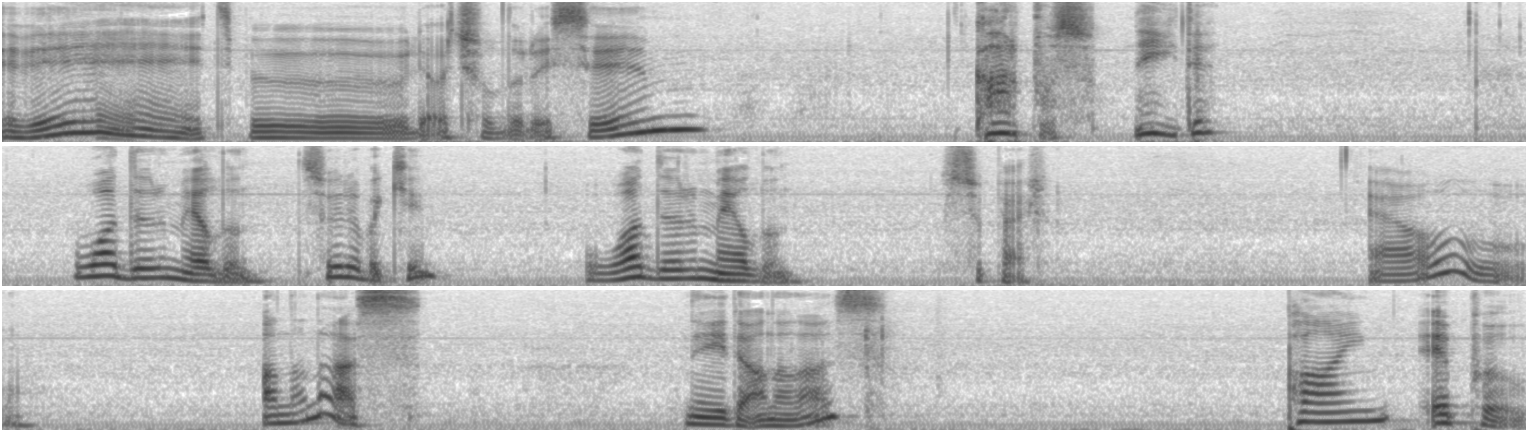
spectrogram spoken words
Evet. Böyle açıldı resim. Karpuz. Neydi? Watermelon. Söyle bakayım. Watermelon. Süper. Oo. Ananas. Neydi ananas? Pineapple.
